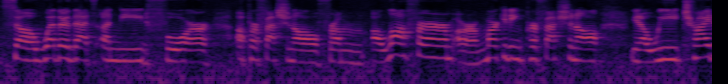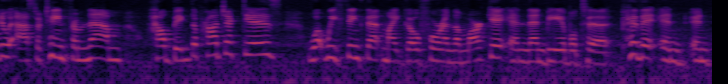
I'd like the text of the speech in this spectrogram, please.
So whether that's a need for a professional from a law firm or a marketing professional, you know, we try to ascertain from them how big the project is, what we think that might go for in the market, and then be able to pivot and, and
